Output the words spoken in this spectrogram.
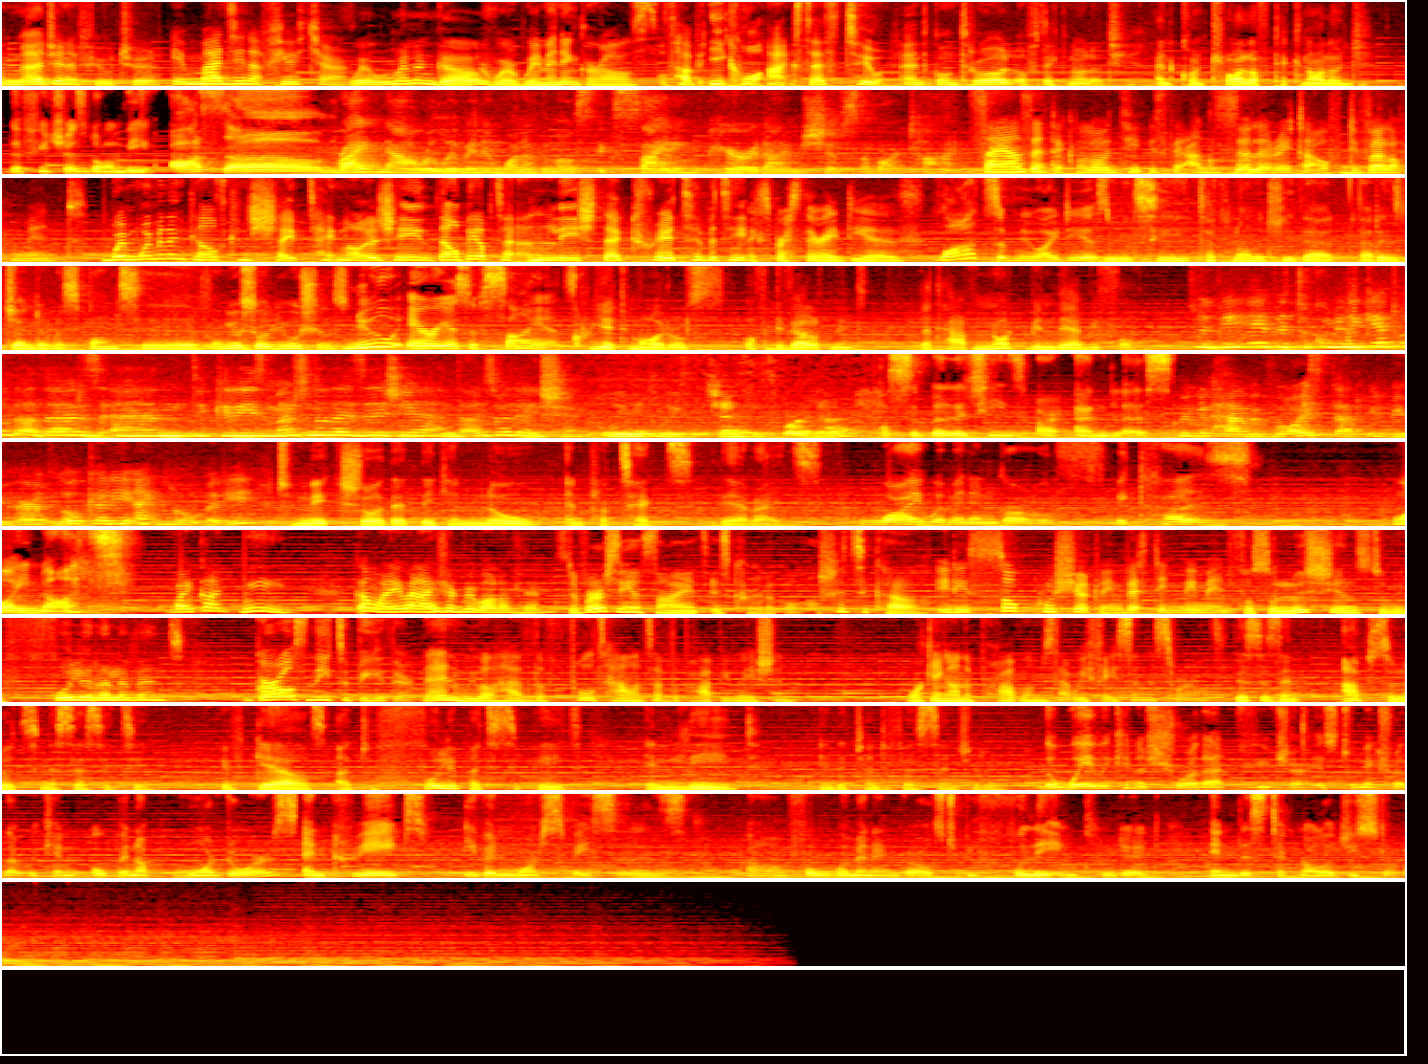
Imagine a future Imagine a future where women and girls where women and girls have equal access to and control of technology and control of technology. The future is going to be awesome. Right now, we're living in one of the most exciting paradigm shifts of our time. Science and technology is the accelerator of development. When women and girls can shape technology, they'll be able to unleash their creativity, express their ideas. Lots of new ideas. We would see technology that, that is gender responsive, new solutions, new areas of science, create models of development that have not been there before will be able to communicate with others and decrease marginalization and isolation. Limitless chances for them. Possibilities are endless. We will have a voice that will be heard locally and globally. To make sure that they can know and protect their rights. Why women and girls? Because why not? Why can't we? Come on, even I should be one of them. Diversity in science is critical. Critical. It is so crucial to invest in women. For solutions to be fully relevant, girls need to be there. Then we will have the full talents of the population working on the problems that we face in this world. This is an absolute necessity if girls are to fully participate and lead in the 21st century. The way we can assure that future is to make sure that we can open up more doors and create even more spaces um, for women and girls to be fully included in this technology story.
